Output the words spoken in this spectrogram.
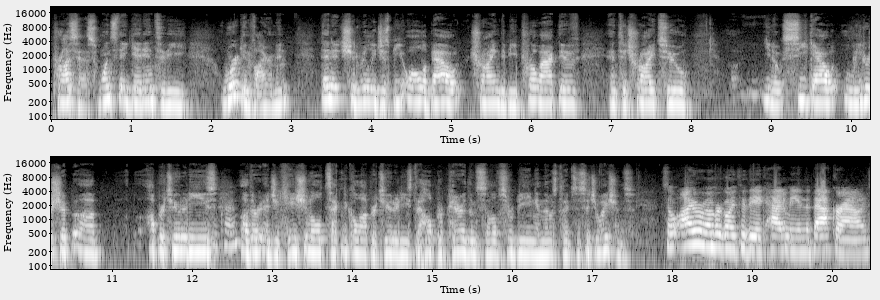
process. Once they get into the work environment, then it should really just be all about trying to be proactive and to try to, you know, seek out leadership uh, opportunities, Okay. other educational, technical opportunities to help prepare themselves for being in those types of situations. So I remember going through the academy in the background,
